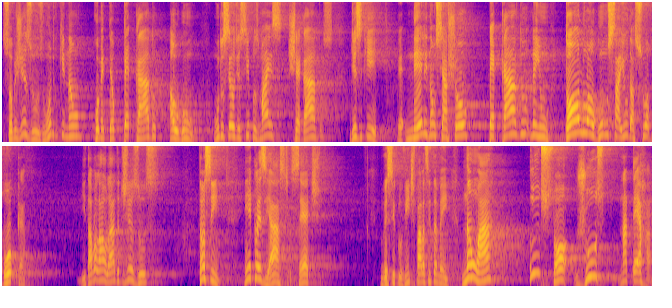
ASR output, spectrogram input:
sobre Jesus, o único que não cometeu pecado algum. Um dos seus discípulos mais chegados disse que é, nele não se achou pecado nenhum, dolo algum saiu da sua boca. E estava lá ao lado de Jesus. Então, assim, em Eclesiastes 7, no versículo 20, fala assim também: Não há um só justo na terra,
